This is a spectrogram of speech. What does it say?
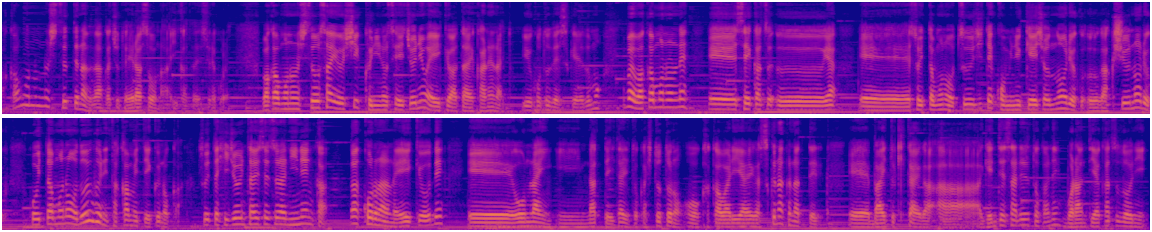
若者の質ってなんだなんかちょっと偉そうな言い方ですね、これ。若者の質を左右し、国の成長には影響を与えかねないということですけれども、やっぱり若者のね、えー、生活や、えー、そういったものを通じてコミュニケーション能力、学習能力、こういったものをどういうふうに高めていくのか、そういった非常に大切な2年間がコロナの影響で、えー、オンラインになっていたりとか、人との関わり合いが少なくなっている、え、バイト機会が限定されるとかね、ボランティア活動に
